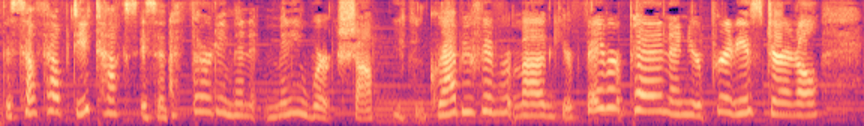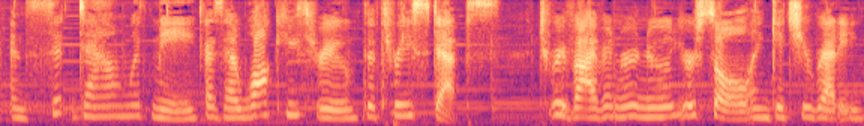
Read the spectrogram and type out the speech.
The Self Help Detox is a 30 minute mini workshop. You can grab your favorite mug, your favorite pen, and your prettiest journal and sit down with me as I walk you through the three steps to revive and renew your soul and get you ready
